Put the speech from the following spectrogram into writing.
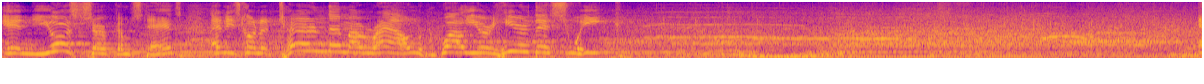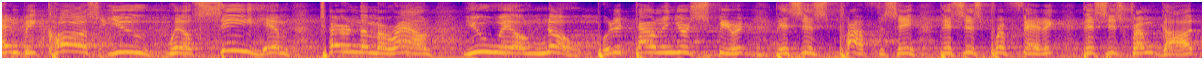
in your circumstance and He's going to turn them around while you're here this week. And because you will see him turn them around, you will know. Put it down in your spirit. This is prophecy. This is prophetic. This is from God.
